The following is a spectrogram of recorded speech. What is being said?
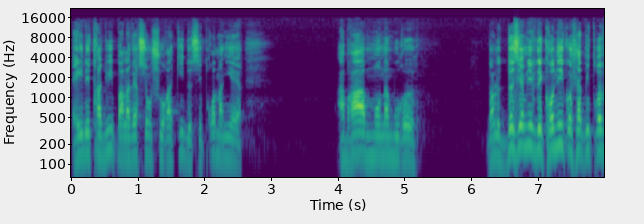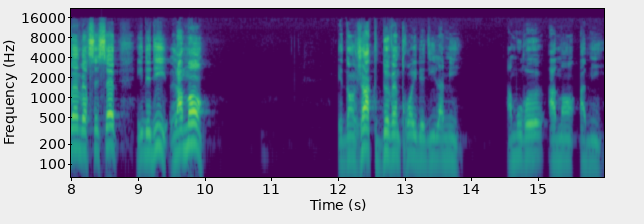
Et il est traduit par la version Chouraki de ces trois manières. Abraham, mon amoureux. Dans le deuxième livre des Chroniques, au chapitre 20, verset 7, il est dit l'amant. Et dans Jacques 2, 23, il est dit l'ami. Amoureux, amant, ami.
